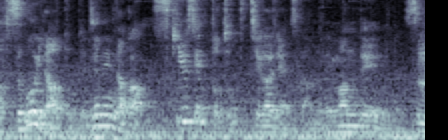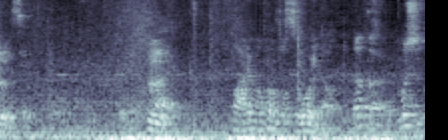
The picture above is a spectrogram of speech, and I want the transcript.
やすごいなと思って。全然なんかスキルセットちょっと違うじゃないですか。あの M&A のスキルセットと、うん。はい。まあ、あれは本当すごいな。となんかもし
